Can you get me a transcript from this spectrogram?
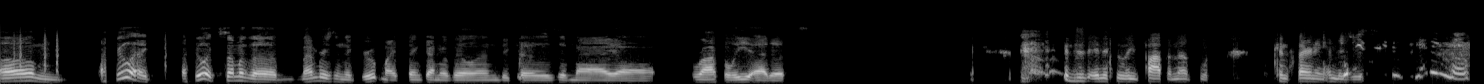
Um, I feel like I feel like some of the members in the group might think I'm a villain because of my uh, Rock Lee edits. Just innocently popping up with concerning images. Where are you getting those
